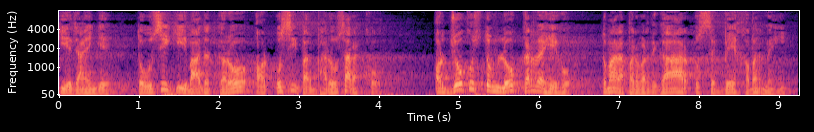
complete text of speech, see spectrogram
کیے جائیں گے، تو اسی کی عبادت کرو اور اسی پر بھروسہ رکھو۔ اور جو کچھ تم لوگ کر رہے ہو، تمہارا پروردگار اس سے بے خبر نہیں۔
